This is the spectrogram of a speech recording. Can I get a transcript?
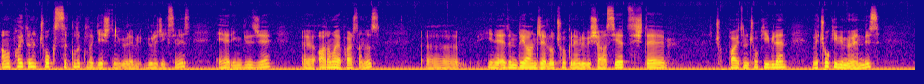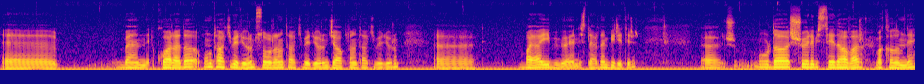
ama Python'ın çok sıklıkla geçtiğini göre, göreceksiniz. Eğer İngilizce e, arama yaparsanız e, yine Adam D'Angelo çok önemli bir şahsiyet. İşte Python'ı çok iyi bilen ve çok iyi bir mühendis. E, ben Quora'da onu takip ediyorum. Sorularını takip ediyorum. Cevaplarını takip ediyorum. E, bayağı iyi bir mühendislerden biridir. E, burada şöyle bir site var. Bakalım ne?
